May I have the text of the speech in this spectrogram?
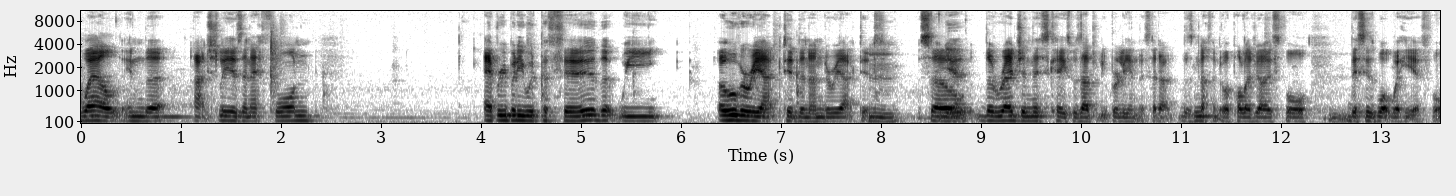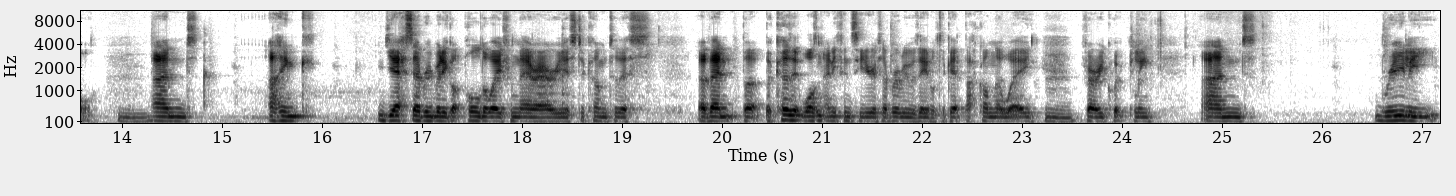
well, in that actually as an F1, everybody would prefer that we overreacted than underreacted. Mm. So Yeah. the reg in this case was absolutely brilliant. They said, "Uh, "There's nothing to apologise for. Mm. This is what we're here for." Mm. And I think, yes, everybody got pulled away from their areas to come to this event, but because it wasn't anything serious, everybody was able to get back on their way Mm. very quickly. And really,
